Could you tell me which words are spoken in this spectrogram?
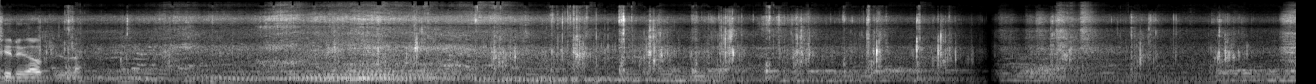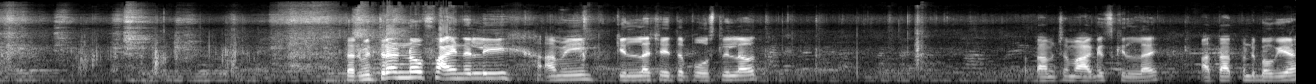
शिरगाव किल्ला. तर मित्रांनो फायनली आम्ही किल्ल्याच्या इथं पोहोचलेलो आहोत. आता आमच्या मागेच किल्ला आहे. आता आतमध्ये बघूया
